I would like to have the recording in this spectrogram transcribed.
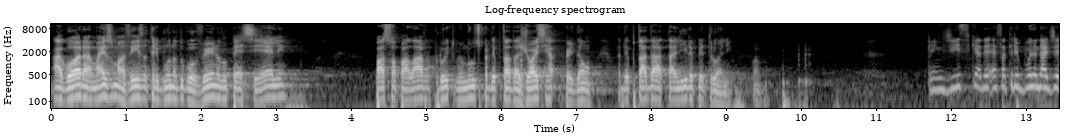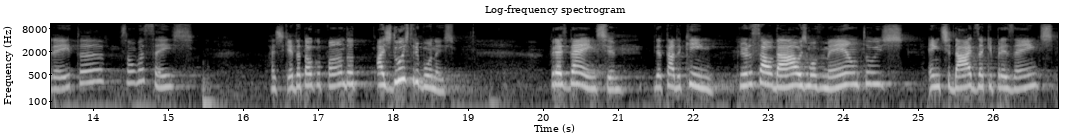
Agora, mais uma vez, a tribuna do governo do PSL. Passo a palavra por oito minutos para a deputada Joyce, perdão, a deputada Talíria Petroni. Quem disse que essa tribuna é da direita são vocês. A esquerda está ocupando as duas tribunas. Presidente, deputado Kim, primeiro saudar os movimentos, entidades aqui presentes.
